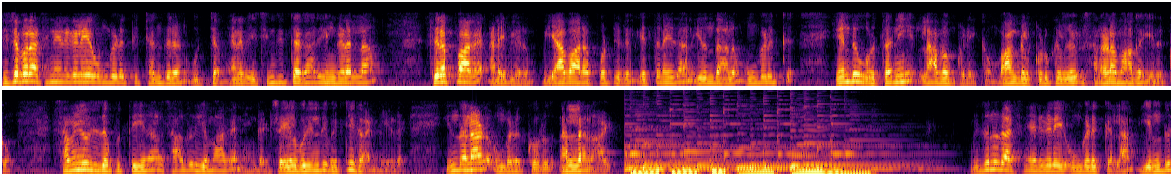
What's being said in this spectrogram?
ரிஷபராசினியர்களே உங்களுக்கு சந்திரன் உச்சம். எனவே சிந்தித்த காரியங்கள் எல்லாம் சிறப்பாக நடைபெறும். வியாபார போட்டிகள் எத்தனை தான் இருந்தாலும் உங்களுக்கு என்று ஒரு தனி லாபம் கிடைக்கும். வாங்கல் கொடுக்கல்கள் சரளமாக இருக்கும். சமயோஜித புத்தியினால் சாதுரியமாக நீங்கள் செயல்புரிந்து வெற்றி காண்பீர்கள். இந்த நாள் உங்களுக்கு ஒரு நல்ல நாள். மிதுனராசினியர்களே உங்களுக்கெல்லாம் இன்று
